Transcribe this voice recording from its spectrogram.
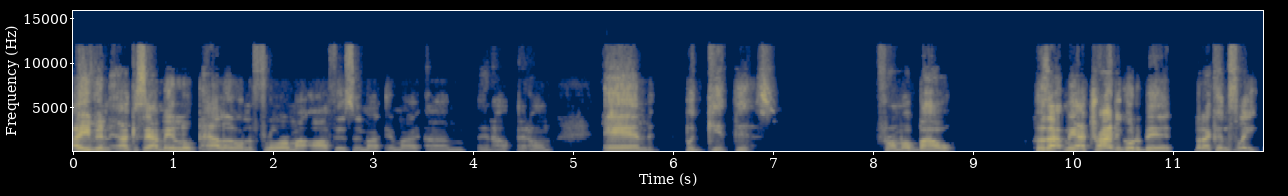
I even I can say I made a little pallet on the floor of my office in my in my um in at home and but get this from about because I mean I tried to go to bed, but I couldn't sleep.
